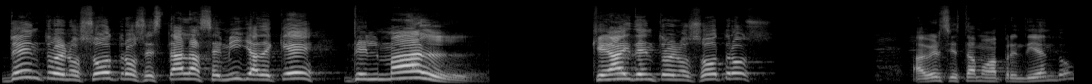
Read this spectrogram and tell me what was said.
dentro de nosotros está la semilla de qué? Del mal. ¿Qué hay dentro de nosotros? A ver si estamos aprendiendo.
